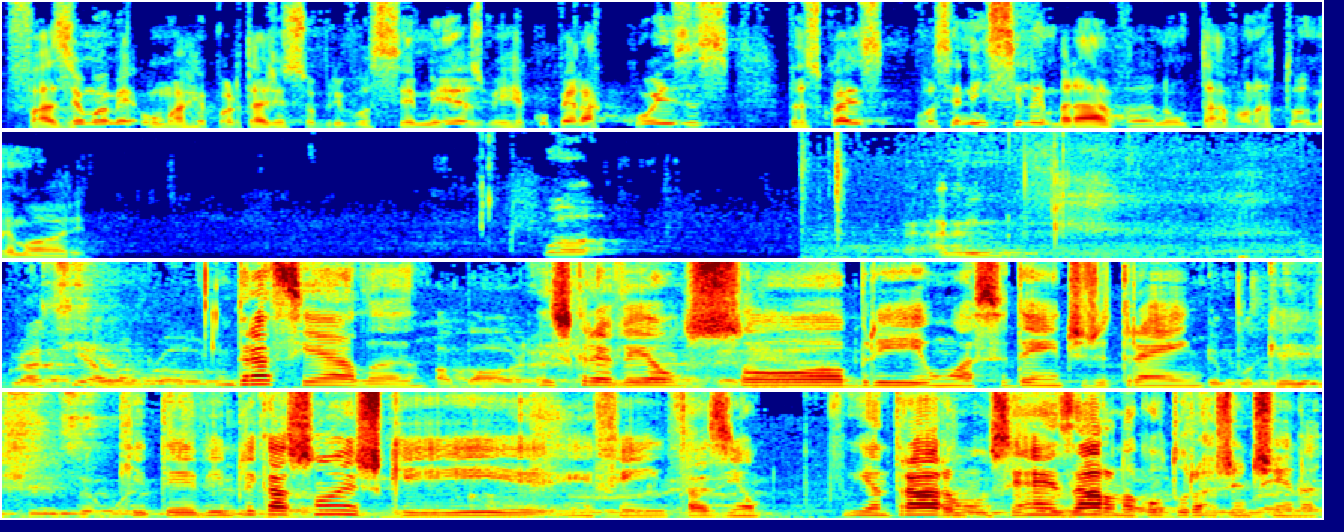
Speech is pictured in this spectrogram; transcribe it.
fazer uma, uma reportagem sobre você mesmo e recuperar coisas das quais você nem se lembrava, não estavam na tua memória. Well, I mean, Graciela escreveu sobre um acidente de trem que teve implicações que, enfim, faziam e entraram, se enraizaram na cultura argentina.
